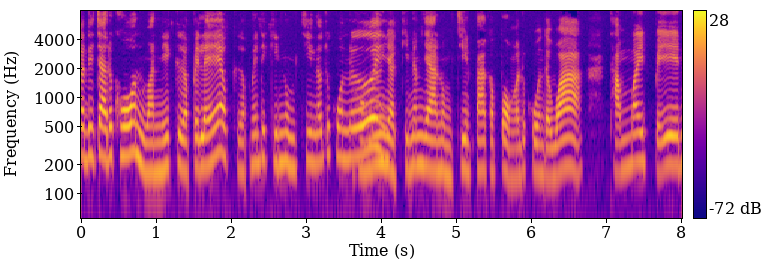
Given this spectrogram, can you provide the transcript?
สวัสดีจ้าทุกคนวันนี้เกือบไปแล้วเกือบไม่ได้กินขนมจีนแล้วทุกคนเลยอยากกินน้ำยาขนมจีนปลากระป๋องอะทุกคนแต่ว่าทำไม่เป็น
